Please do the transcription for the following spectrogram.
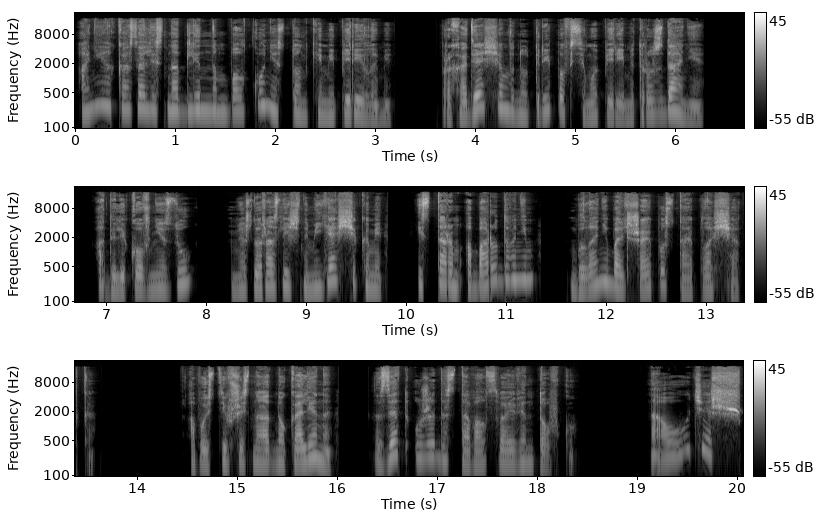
они оказались на длинном балконе с тонкими перилами, проходящим внутри по всему периметру здания, а далеко внизу, между различными ящиками и старым оборудованием, была небольшая пустая площадка. Опустившись на одно колено, Зет уже доставал свою винтовку. «Научишь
